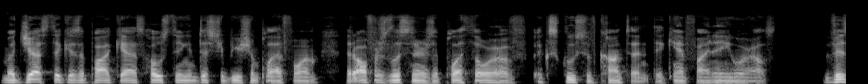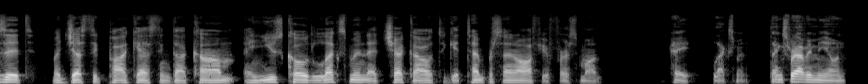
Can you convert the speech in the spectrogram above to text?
Majestic is a podcast hosting and distribution platform that offers listeners a plethora of exclusive content they can't find anywhere else. Visit majesticpodcasting.com and use code Lexman at checkout to get 10% off your first month. Hey, Lexman, thanks for having me on.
